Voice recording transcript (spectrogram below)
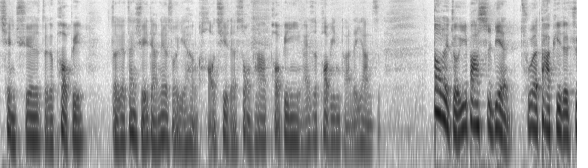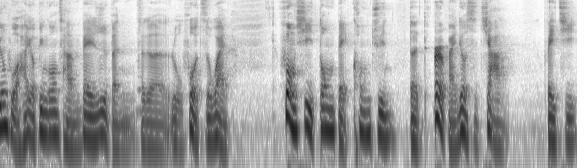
欠缺这个炮兵。这个张学良那个时候也很豪气的送他炮兵营还是炮兵团的样子。到了九一八事变，除了大批的军火还有兵工厂被日本这个虏获之外，奉系东北空军的二百六十架飞机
